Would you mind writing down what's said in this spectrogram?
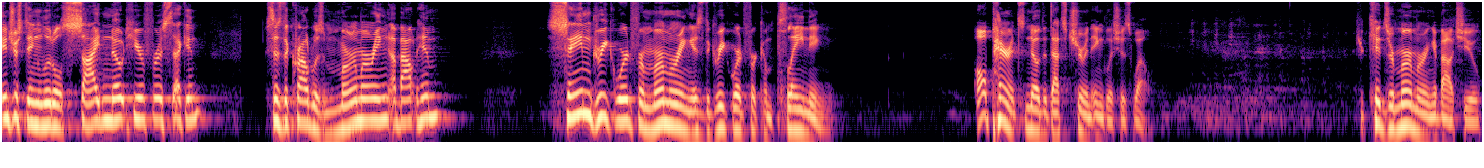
Interesting little side note here for a second says the crowd was murmuring about him. Same Greek word for murmuring is the Greek word for complaining. All parents know that that's true in English as well. if your kids are murmuring about you,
